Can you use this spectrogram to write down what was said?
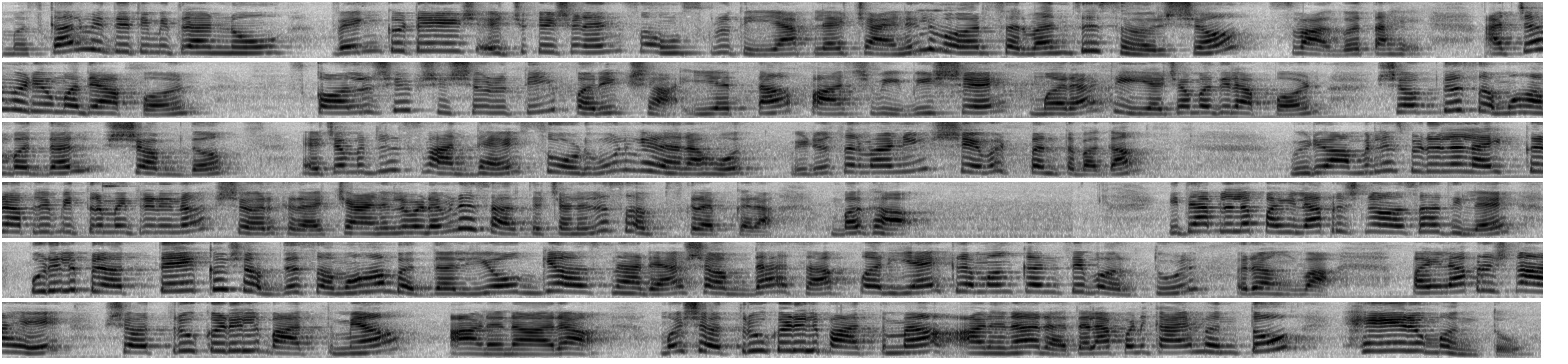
नमस्कार विद्यार्थी मित्रांनो. व्यंकटेश एज्युकेशन अँड संस्कृती या आपल्या चॅनेलवर सर्वांचे सहर्ष स्वागत आहे. आजच्या व्हिडिओमध्ये आपण स्कॉलरशिप शिष्यवृत्ती परीक्षा इयत्ता पाचवी विषय मराठी याच्यामधील आपण शब्द समूहाबद्दल शब्द याच्यामधील स्वाध्याय सोडवून घेणार आहोत. व्हिडिओ सर्वांनी शेवटपर्यंत बघा. व्हिडिओ आवडल्यास व्हिडिओला लाईक करा आपल्या मित्रमैत्रिणींना शेअर करा. चॅनलवर नवीन असाल तर चॅनलला सबस्क्राईब करा. बघा इथे आपल्याला पहिला प्रश्न असा दिलाय पुढील प्रत्येक शब्दसमूहाबद्दल योग्य असणाऱ्या शब्दाचा पर्याय क्रमांकांचे वर्तुळ रंगवा. पहिला प्रश्न आहे शत्रूकडील बातम्या आणणारा. मग शत्रूकडील बातम्या आणणारा त्याला आपण काय म्हणतो? हेर म्हणतो.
